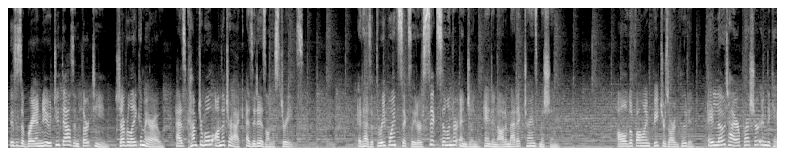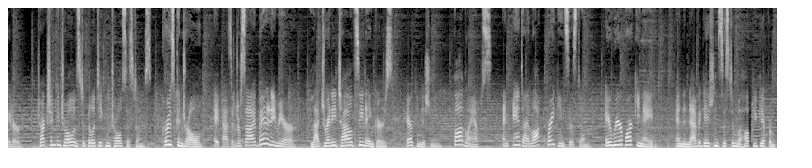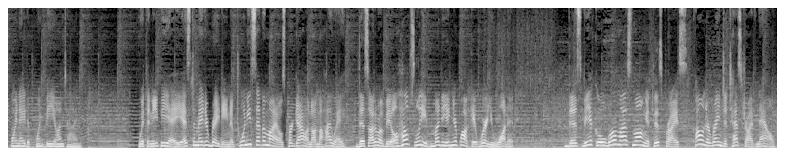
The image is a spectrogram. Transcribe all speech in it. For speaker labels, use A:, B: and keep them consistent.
A: This is a brand new 2013 Chevrolet Camaro, as comfortable on the track as it is on the streets. It has a 3.6-liter six-cylinder engine and an automatic transmission. All of the following features are included. A low tire pressure indicator, traction control and stability control systems, cruise control, a passenger side vanity mirror, latch-ready child seat anchors, air conditioning, fog lamps, an anti-lock braking system, a rear parking aid, and the navigation system will help you get from point A to point B on time. With an EPA estimated rating of 27 miles per gallon on the highway, this automobile helps leave money in your pocket where you want it. This vehicle won't last long at this price. Call and arrange a test drive now.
